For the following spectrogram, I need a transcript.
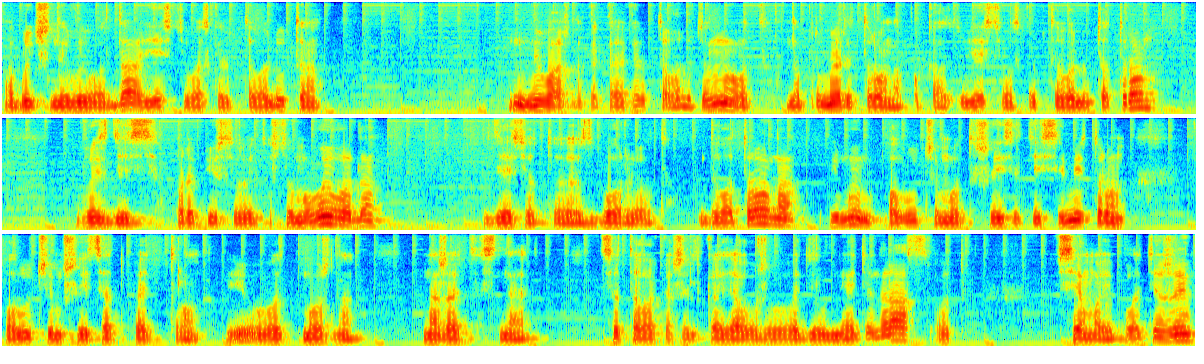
обычный вывод, да, есть у вас криптовалюта, ну, неважно какая криптовалюта, ну вот на примере трона показываю, есть у вас криптовалюта трон, вы здесь прописываете сумму вывода, здесь вот э, сбор вот 2 трона, и мы получим от 67 трон, получим 65 трон, и вот можно нажать снять. С этого кошелька я уже выводил не один раз, вот все мои платежи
